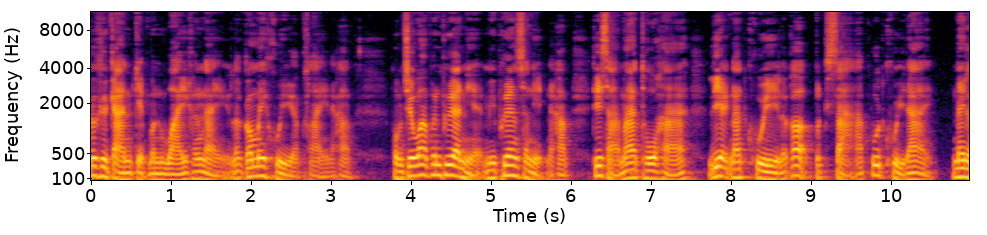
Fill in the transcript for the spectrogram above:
ก็คือการเก็บมันไว้ข้างในแล้วก็ไม่คุยกับใครนะครับ ผมเชื่อว่าเพื่อนๆเนี่ยมีเพื่อนสนิทนะครับ ที่สามารถโทรหาเรียกนัดคุย แล้วก็ปรึกษาพูดคุยได้ ในห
